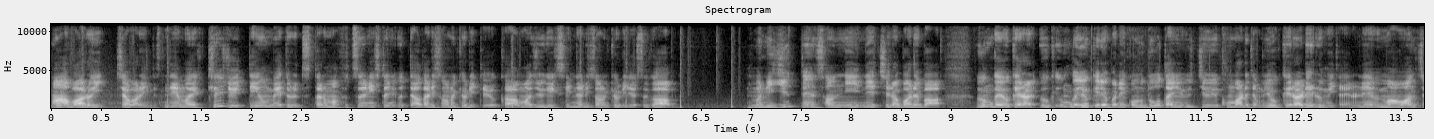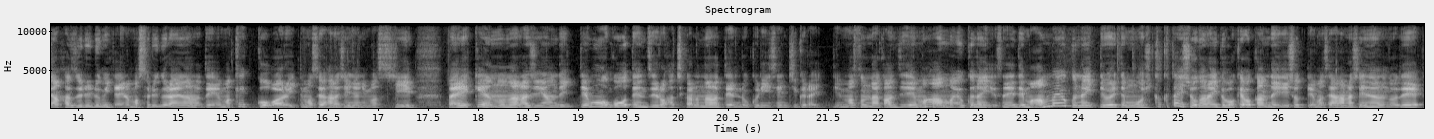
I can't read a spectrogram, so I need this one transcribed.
まあ悪いっちゃ悪いんですね。まあ91.4メートルっつったら、まあ普通に人に撃って当たりそうな距離というか、まあ銃撃戦になりそうな距離ですが、まあ、20.3にね、散らばれば、運が良ければ、運が良ければね、この胴体に打ち込まれても避けられるみたいなね、まあワンチャン外れるみたいな、まあそれぐらいなので、まあ結構悪いって、まあそういう話になりますし、まあ、AK の74で言っても5.08から7.62センチぐらいって、まあそんな感じで、まああんま良くないですね。でもあんま良くないって言われても、比較対象がないとわけわかんないでしょって、まあそういう話になるので、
